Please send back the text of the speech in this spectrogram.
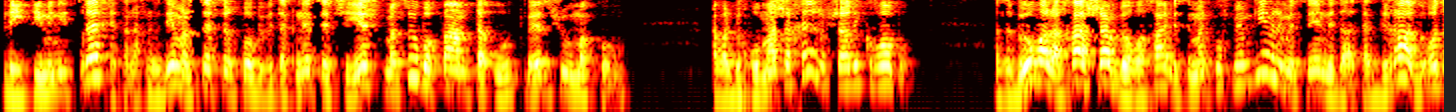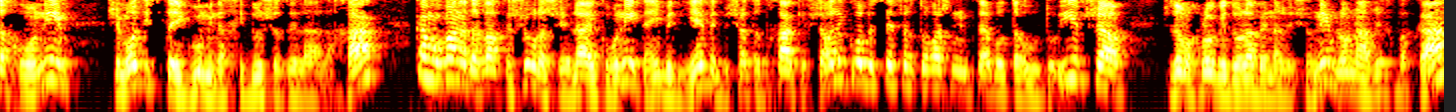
שלעיתים היא נצרכת. אנחנו יודעים על ספר פה בבית הכנסת שיש, מצאו בו פעם טעות באיזשהו מקום, אבל בחומש אחר אפשר לקרוא בו. אז הביאור הלכה שם באור החיים בסימן קמ"ג מציין לדעת הגר"א ועוד אחרונים שמאוד הסתייגו מן החידוש הזה להלכה. כמובן הדבר קשור לשאלה העקרונית, האם בדיעבד בשעת הדחק אפשר לקרוא בספר תורה שנמצא בו טעות או אי אפשר, שזו מחלוקת גדולה בין הראשונים, לא נאריך בה כאן,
